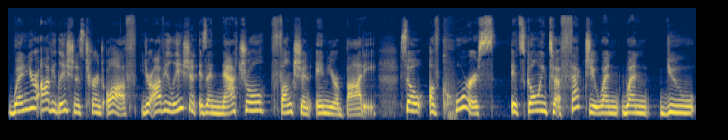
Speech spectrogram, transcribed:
when your ovulation is turned off, your ovulation is a natural function in your body. So of course, it's going to affect you when when you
